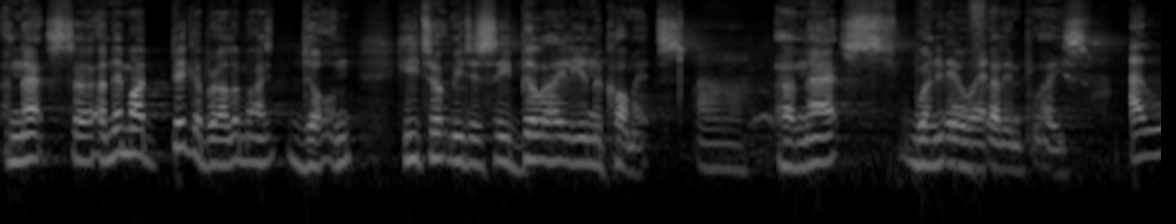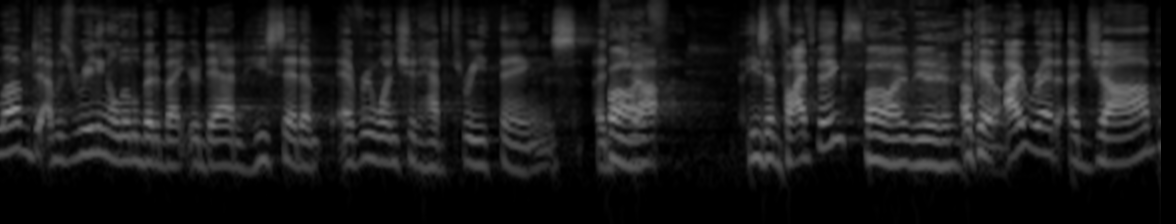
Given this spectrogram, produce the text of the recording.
And that's uh, and then my bigger brother, my Don, he took me to see Bill Haley and the Comets. ah. And that's when it all it. fell in place. I loved, I was reading a little bit about your dad, and he said um, everyone should have three things a job. He said five things? Five, yeah. Okay, I read a job,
